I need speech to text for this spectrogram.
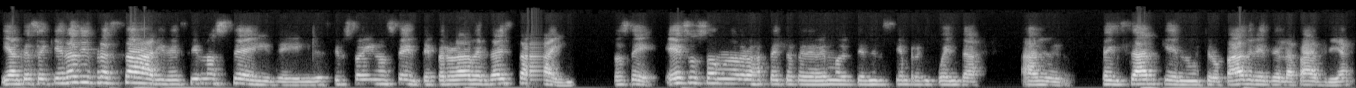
Y aunque se quiera disfrazar y decir no sé y, de, decir soy inocente, pero la verdad está ahí. Entonces, esos son uno de los aspectos que debemos de tener siempre en cuenta al pensar que nuestro padre de la patria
